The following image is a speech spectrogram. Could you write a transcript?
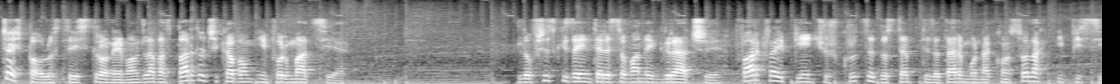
Cześć Paulo z tej strony, mam dla Was bardzo ciekawą informację. Dla wszystkich zainteresowanych graczy, Far Cry 5 już wkrótce dostępny za darmo na konsolach i PC.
